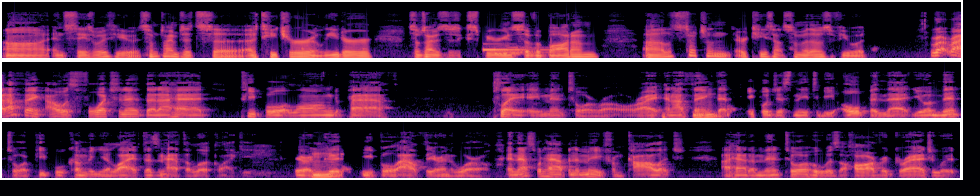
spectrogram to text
uh, and stays with you. Sometimes it's a, a teacher, a leader. Sometimes it's experience of a bottom. Uh, let's touch on or tease out some of those if you would. Right, right. I think I was fortunate that I had people along the path play a mentor role, right? And I think mm-hmm. that people just need to be open that your mentor, people who come in your life, doesn't have to look like you. There are mm-hmm. good people out there in the world. And that's what happened to me from college. I had a mentor who was a Harvard graduate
